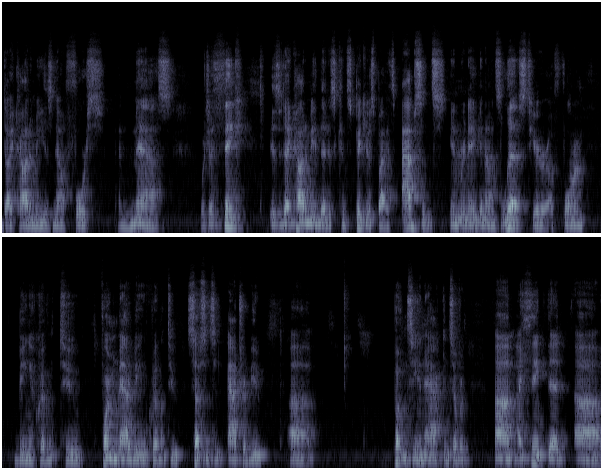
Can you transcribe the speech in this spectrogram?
dichotomy is now force and mass, which I think is a dichotomy that is conspicuous by its absence in Rene Guénon's list here of form being equivalent to form and matter being equivalent to substance and attribute, uh, potency and act, and so forth. Um, I think that uh,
